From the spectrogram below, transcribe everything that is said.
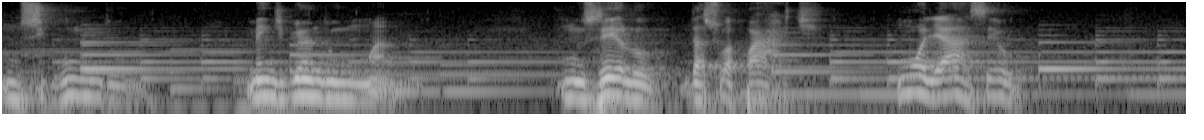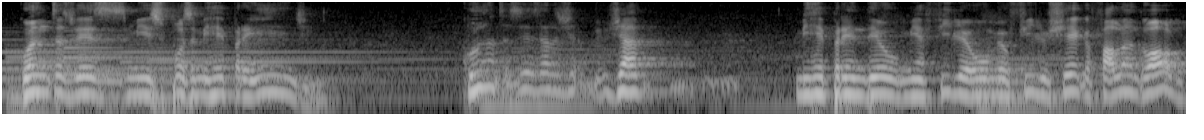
um segundo, mendigando uma, um zelo da sua parte, um olhar seu. Quantas vezes minha esposa me repreende? Quantas vezes ela já, já me repreendeu, minha filha ou meu filho chega falando algo?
